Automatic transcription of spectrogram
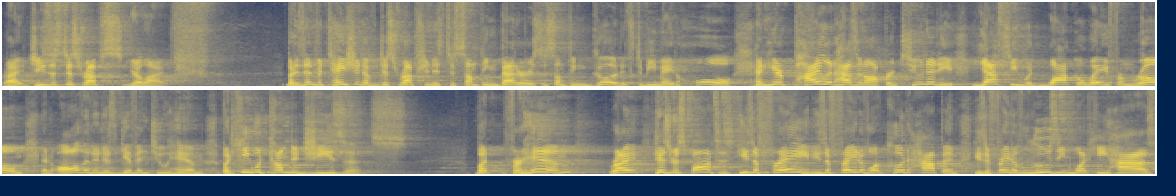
Right? Jesus disrupts your life. But his invitation of disruption is to something better, is to something good, it's to be made whole. And here Pilate has an opportunity. Yes, he would walk away from Rome and all that it is given to him, but he would come to Jesus. But for him, right, his response is he's afraid. He's afraid of what could happen. He's afraid of losing what he has.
